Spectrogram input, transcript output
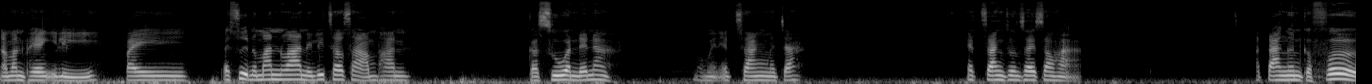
น้ำมันแพงอีหลี ไปไปซื้อน้ำมันว่าในลิตรสามพันกระส่วนได้นะโมเมนแอดซังนะจ๊ะแอดซังจนใส่เสาหาอัตราเงินกับเฟอร์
